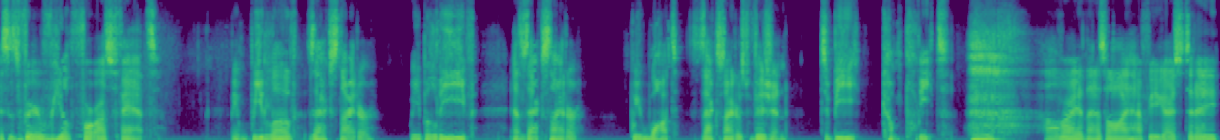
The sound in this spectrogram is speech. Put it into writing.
this is very real for us fans. I mean, we love Zack Snyder. We believe in Zack Snyder. We want Zack Snyder's vision to be complete. Alright, and that is all I have for you guys today.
